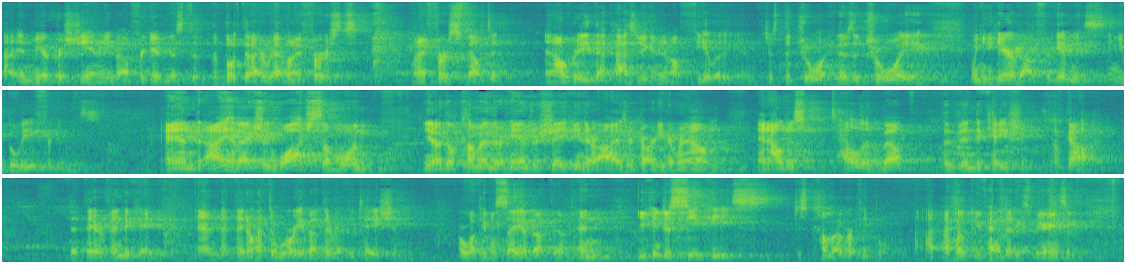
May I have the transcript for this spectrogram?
uh, in Mere Christianity about forgiveness, the, the book that I read when I, first, when I first felt it, and I'll read that passage again and I'll feel it again. Just the joy. There's a joy when you hear about forgiveness and you believe forgiveness. And I have actually watched someone, you know, they'll come in, their hands are shaking, their eyes are darting around, and I'll just tell them about the vindication of God, that they are vindicated, and that they don't have to worry about their reputation or what people say about them. And you can just see peace just come over people. I, I hope you've had that experience of,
